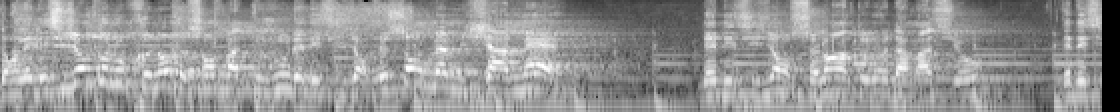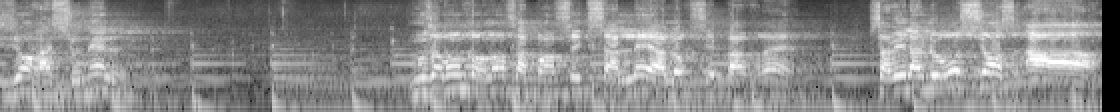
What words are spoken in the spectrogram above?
Donc les décisions que nous prenons ne sont pas toujours des décisions, ne sont même jamais des décisions, selon Antonio Damasio, des décisions rationnelles. Nous avons tendance à penser que ça l'est alors que ce n'est pas vrai. Vous savez, la neuroscience a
